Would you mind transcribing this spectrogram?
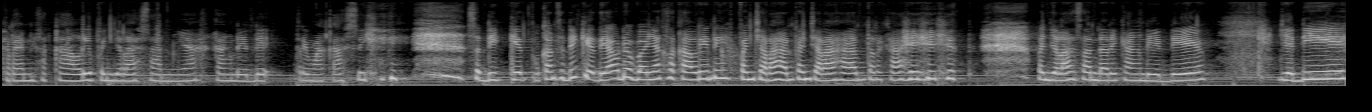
keren sekali penjelasannya Kang Dede. Terima kasih. sedikit, bukan sedikit ya, udah banyak sekali nih pencerahan-pencerahan terkait penjelasan dari Kang Dede. Jadi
